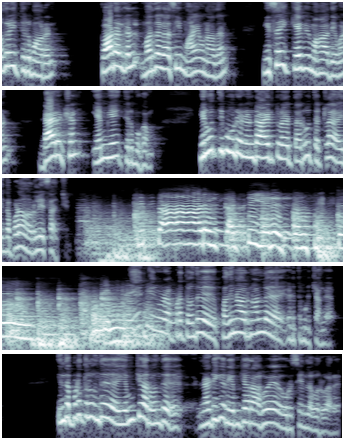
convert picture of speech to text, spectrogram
மதுரை திருமாறன் பாடல்கள் மருதகாசி மாயவநாதன் இசை K V Mahadevan direction M A Thirumugam. இருபத்தி மூணு ரெண்டு ஆயிரத்தி தொள்ளாயிரத்தி அறுபத்தெட்டில் இந்த படம் ரிலீஸ் ஆச்சு. சித்தாடை கட்டி இருக்கும் சிட்டு தேர் திருவிழா படத்தை வந்து பதினாறு நாளில் எடுத்து முடிச்சாங்க. இந்த படத்தில் வந்து எம்ஜிஆர் வந்து நடிகர் எம்ஜிஆராகவே ஒரு சீனில் வருவார்.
